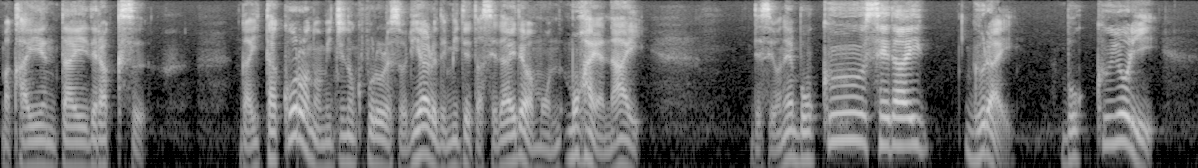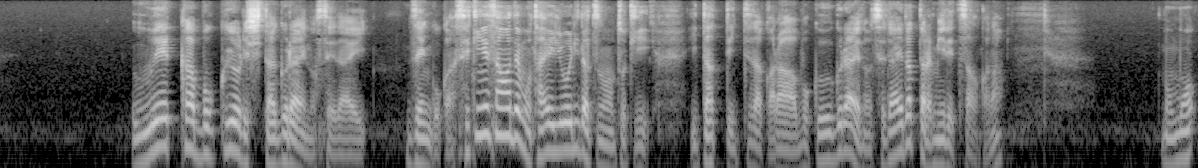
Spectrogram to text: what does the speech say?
まあ、海援隊デラックスがいた頃の道のくプロレスをリアルで見てた世代ではもう、もはやないですよね。僕世代ぐらい、僕より、上か僕より下ぐらいの世代前後か。関根さんはでも大量離脱の時いたって言ってたから、僕ぐらいの世代だったら見れてたのかな。もう、も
